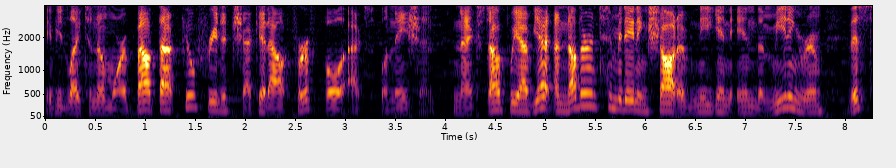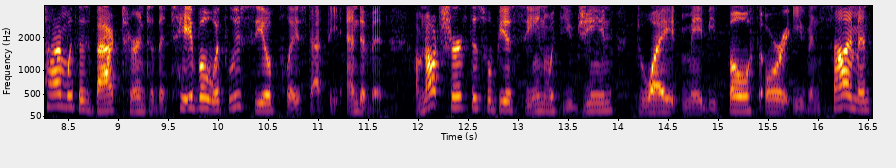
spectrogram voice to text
if you'd like to know more about that, feel free to check it out for a full explanation. Next up, we have yet another intimidating shot of Negan in the meeting room, this time with his back turned to the table with Lucille placed at the end of it. I'm not sure if this will be a scene with Eugene, Dwight, maybe both, or even Simon,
